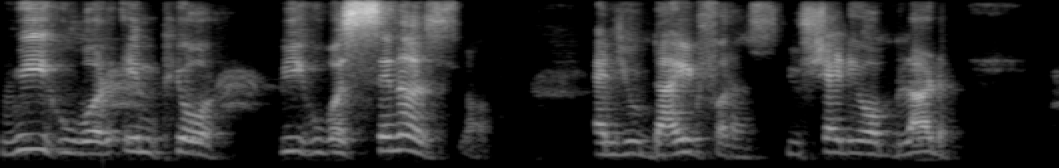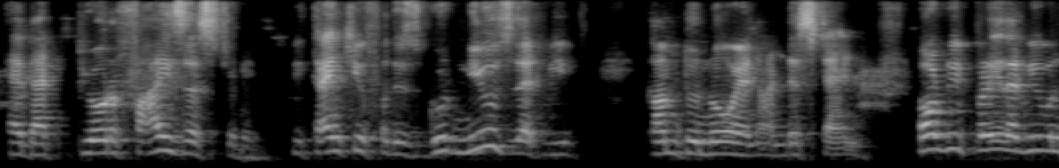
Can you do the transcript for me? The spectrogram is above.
we who were impure, we who were sinners, Lord, and you died for us. You shed your blood and that purifies us today. We thank you for this good news that we've come to know and understand. Lord, we pray that we will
